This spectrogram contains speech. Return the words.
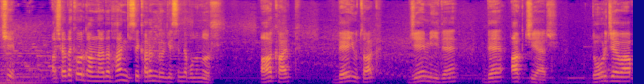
2. Aşağıdaki organlardan hangisi karın bölgesinde bulunur? A. Kalp B. Yutak C. Mide D. Akciğer Doğru cevap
